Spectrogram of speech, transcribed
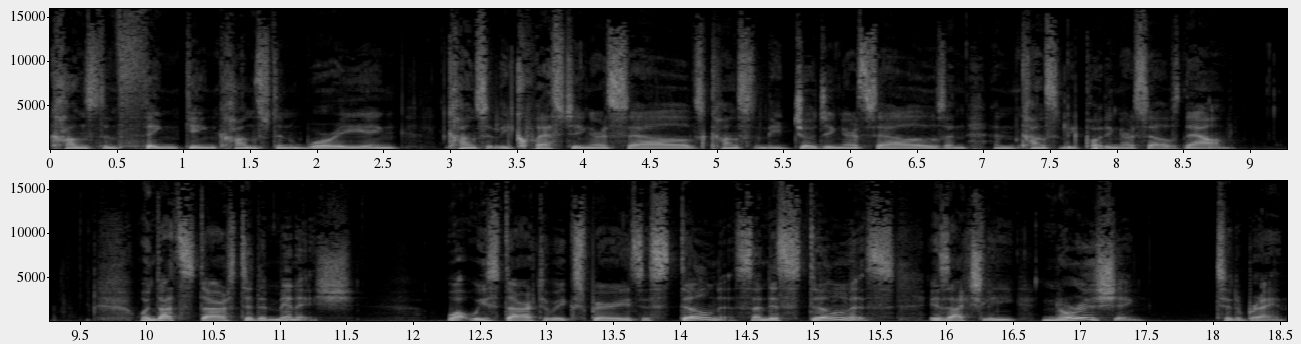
constant thinking, constant worrying, constantly questioning ourselves, constantly judging ourselves and, and constantly putting ourselves down. When that starts to diminish, what we start to experience is stillness. And this stillness is actually nourishing to the brain.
